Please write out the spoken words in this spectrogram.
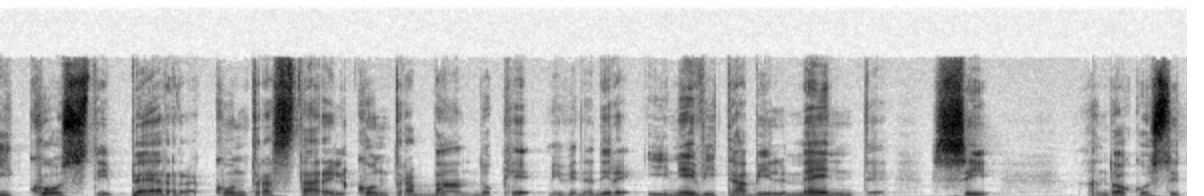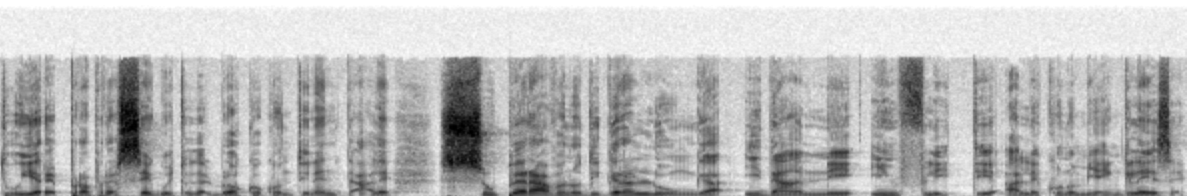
i costi per contrastare il contrabbando, che mi viene a dire inevitabilmente si andò a costituire proprio a seguito del blocco continentale, superavano di gran lunga i danni inflitti all'economia inglese.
